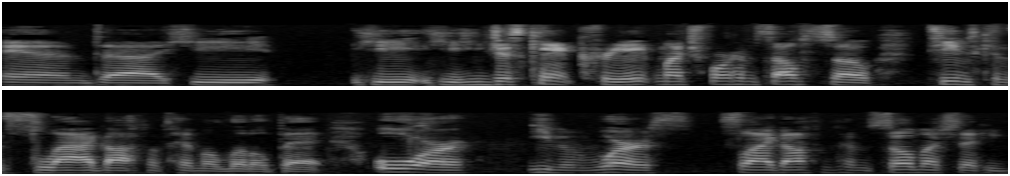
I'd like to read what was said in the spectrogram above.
and uh, he he he just can't create much for himself. So teams can slag off of him a little bit, or even worse, slag off of him so much that he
